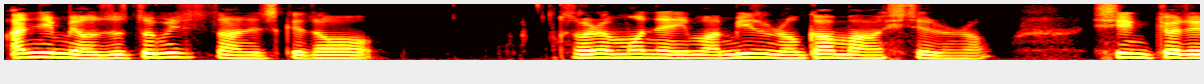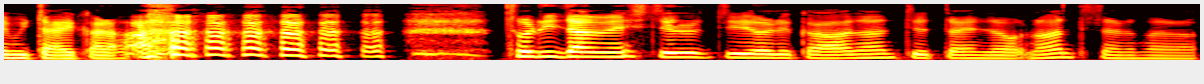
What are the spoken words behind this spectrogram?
アニメをずっと見てたんですけど、それもね、今見るの我慢してるの。新居で見たいから。取りだめしてるっていうよりか、なんて言ったらいいんだろう。なんて言ったらいいの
